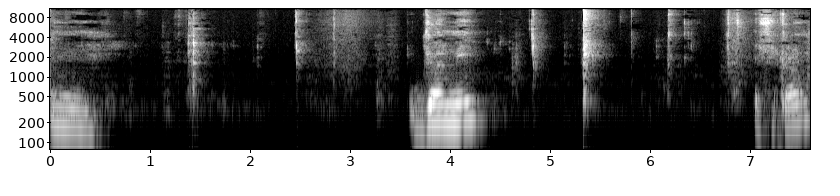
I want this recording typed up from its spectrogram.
Mm. Join me if you can.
